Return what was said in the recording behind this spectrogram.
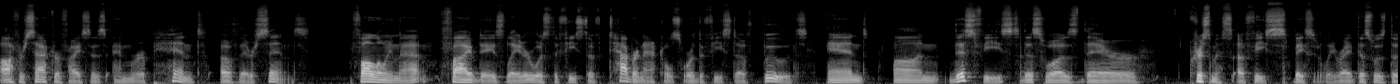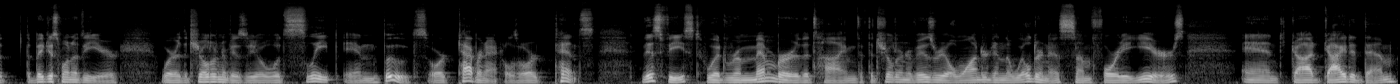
offer sacrifices, and repent of their sins. Following that, five days later, was the Feast of Tabernacles or the Feast of Booths. And on this feast, this was their Christmas of feasts, basically, right? This was the, the biggest one of the year where the children of Israel would sleep in booths or tabernacles or tents. This feast would remember the time that the children of Israel wandered in the wilderness some 40 years and God guided them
